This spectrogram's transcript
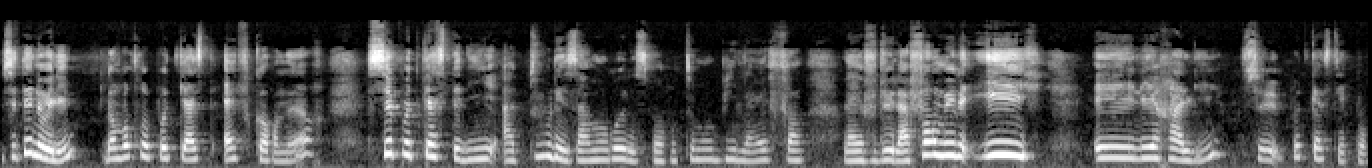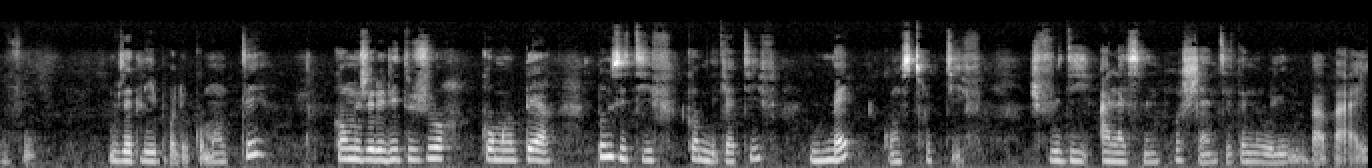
C'était Noéline dans votre podcast F Corner. Ce podcast est lié à tous les amoureux des sports automobiles, la F1, la F2, la Formule I et les rallyes. Ce podcast est pour vous. Vous êtes libre de commenter. Comme je le dis toujours, commentaires positifs comme négatifs, mais constructifs. Je vous dis à la semaine prochaine. C'était Noéline. Bye bye.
